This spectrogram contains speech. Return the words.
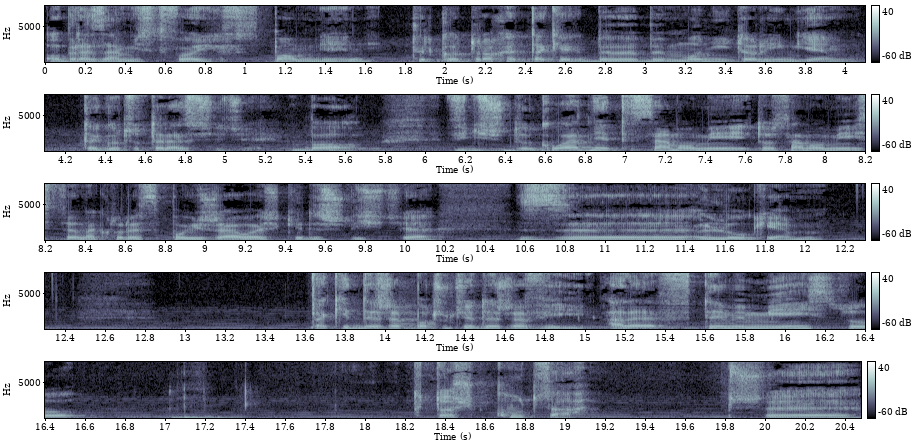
obrazami z Twoich wspomnień, tylko trochę tak, jak byłyby monitoringiem tego, co teraz się dzieje. Bo widzisz dokładnie to samo, to samo miejsce, na które spojrzałeś, kiedy szliście z Lukiem. Takie déjà, poczucie déjà vu, ale w tym miejscu ktoś kuca przy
